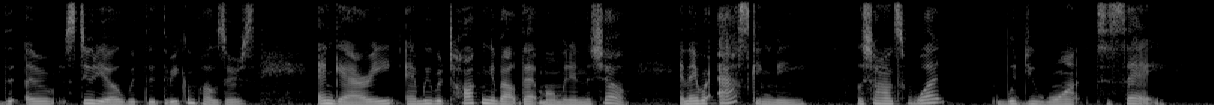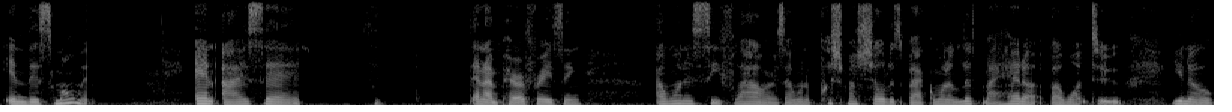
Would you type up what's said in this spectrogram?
the uh, studio with the three composers and Gary, and we were talking about that moment in the show, and they were asking me, LaChanze, what would you want to say in this moment? And I said, and I'm paraphrasing, I want to see flowers. I want to push my shoulders back. I want to lift my head up. I want to, you know,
